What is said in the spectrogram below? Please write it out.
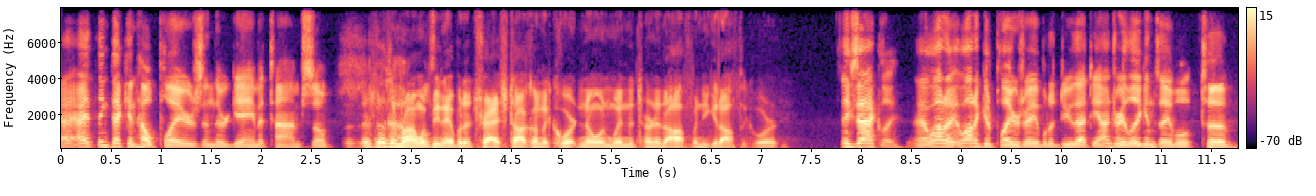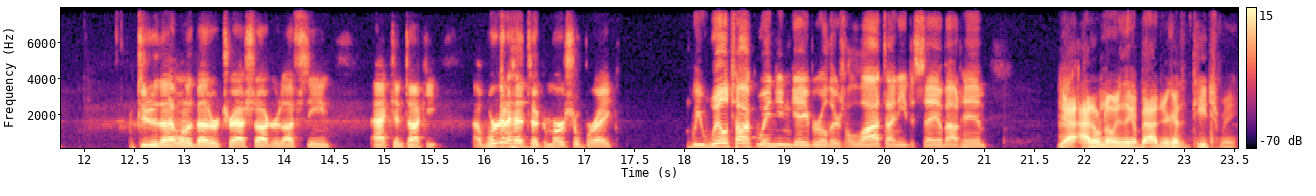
I, I, think that can help players in their game at times. So there's nothing uh, wrong with being able to trash talk on the court, knowing when to turn it off when you get off the court. Exactly. A lot of a lot of good players are able to do that. DeAndre Liggins able to to do that. One of the better trash talkers I've seen at Kentucky. Uh, we're gonna head to a commercial break. We will talk Wenyen Gabriel. There's a lot I need to say about him. Yeah, I don't know anything about him. You're going to teach me.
